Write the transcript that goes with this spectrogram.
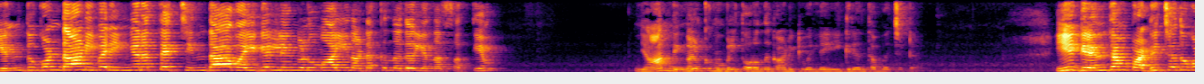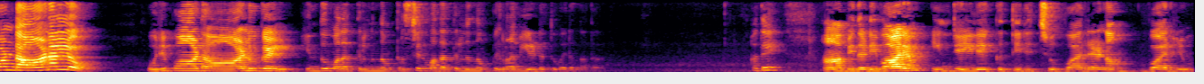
എന്തുകൊണ്ടാണ് ഇവർ ഇങ്ങനത്തെ ചിന്താ വൈകല്യങ്ങളുമായി നടക്കുന്നത് എന്ന സത്യം ഞാൻ നിങ്ങൾക്ക് മുമ്പിൽ തുറന്നു കാണിക്കുമല്ലേ ഈ ഗ്രന്ഥം വെച്ചിട്ട്. ഈ ഗ്രന്ഥം പഠിച്ചതുകൊണ്ടാണല്ലോ ഒരുപാട് ആളുകൾ ഹിന്ദു മതത്തിൽ നിന്നും ക്രിസ്ത്യൻ മതത്തിൽ നിന്നും പിറവിയെടുത്തു വരുന്നത്. അതെ ആബിതടിവാരം ഇന്ത്യയിലേക്ക് തിരിച്ചു വരണം വരും.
